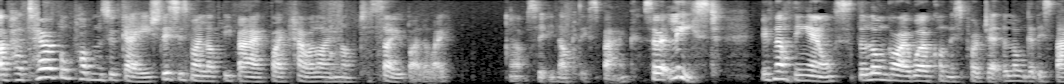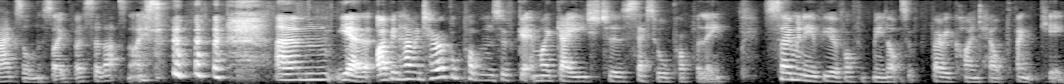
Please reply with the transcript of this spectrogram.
I've had terrible problems with gauge. This is my lovely bag by Caroline Love to Sew, by the way. I absolutely love this bag. So at least, if nothing else, the longer I work on this project, the longer this bag's on the sofa, so that's nice. um, yeah, I've been having terrible problems with getting my gauge to settle properly. So many of you have offered me lots of very kind help, thank you.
